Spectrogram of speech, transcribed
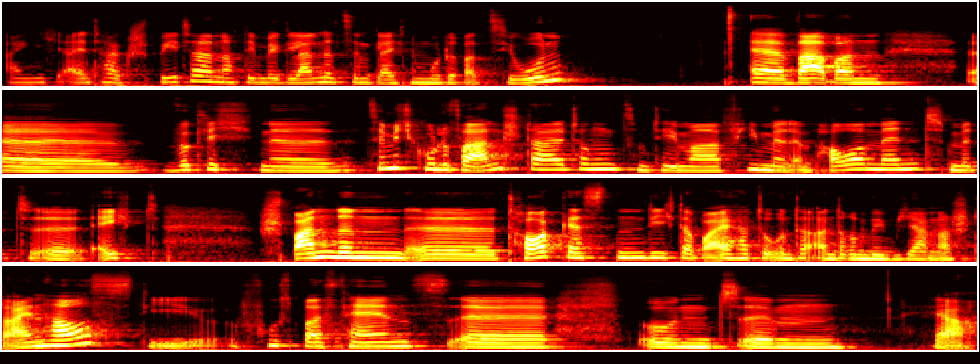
eigentlich einen Tag später, nachdem wir gelandet sind, gleich eine Moderation. Äh, war aber ein, äh, wirklich eine ziemlich coole Veranstaltung zum Thema Female Empowerment mit äh, echt spannenden äh, Talkgästen, die ich dabei hatte, unter anderem Bibiana Steinhaus, die Fußballfans äh, und ähm, ja,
